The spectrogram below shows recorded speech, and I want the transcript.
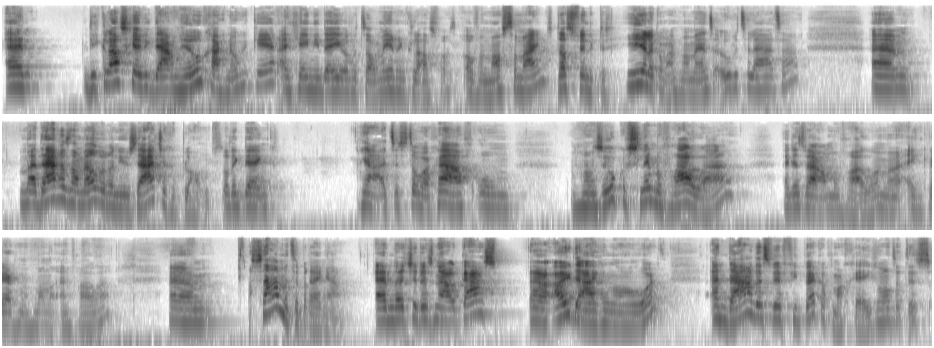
En die klas geef ik daarom heel graag nog een keer. En geen idee of het dan weer een klas wordt of een mastermind. Dat vind ik dus heerlijk om aan het moment over te laten. Ehm, maar daar is dan wel weer een nieuw zaadje geplant. Dat ik denk, ja, het is toch wel gaaf om van zulke slimme vrouwen... En dit waren allemaal vrouwen, maar ik werk met mannen en vrouwen... Um, samen te brengen. En dat je dus naar elkaars uh, uitdagingen hoort... En daar dus weer feedback op mag geven. Want het is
